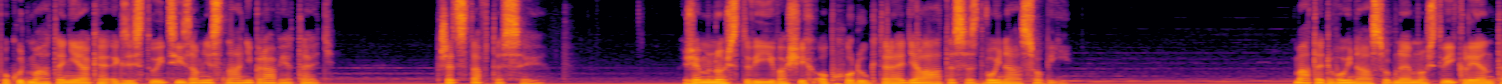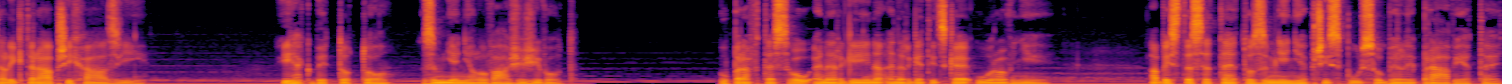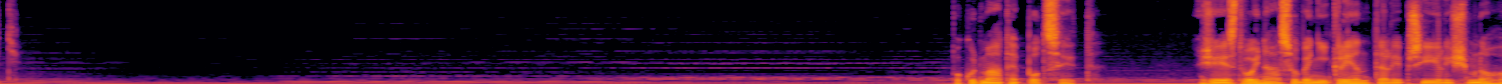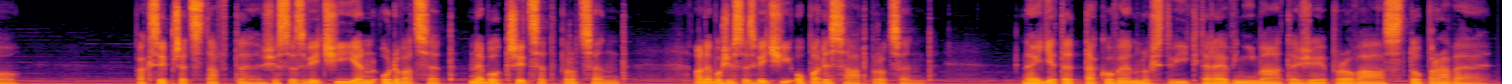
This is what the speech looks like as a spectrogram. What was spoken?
Pokud máte nějaké existující zaměstnání právě teď, představte si, že množství vašich obchodů, které děláte, se zdvojnásobí. Máte dvojnásobné množství klientely, která přichází. Jak by toto změnilo váš život? Upravte svou energii na energetické úrovni, abyste se této změně přizpůsobili právě teď. Pokud máte pocit, že je zdvojnásobení klientely příliš mnoho, pak si představte, že se zvětší jen o 20 nebo 30% anebo že se zvětší o 50% Najděte takové množství, které vnímáte, že je pro vás to pravé.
